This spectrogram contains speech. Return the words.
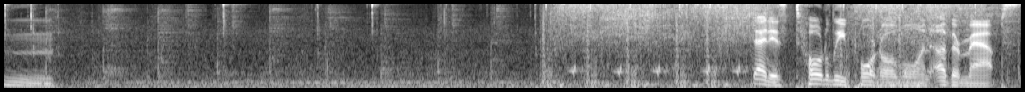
Hmm. That is totally portable in other maps.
